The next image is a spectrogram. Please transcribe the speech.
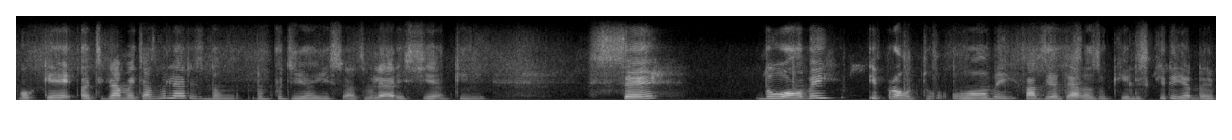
Porque antigamente as mulheres não, não podiam isso, as mulheres tinham que ser do homem e pronto. O homem fazia delas o que eles queriam, né?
